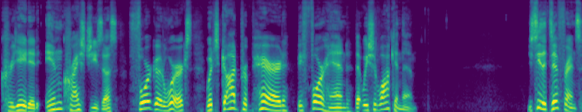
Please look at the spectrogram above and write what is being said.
created in Christ Jesus for good works, which God prepared beforehand that we should walk in them. You see the difference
